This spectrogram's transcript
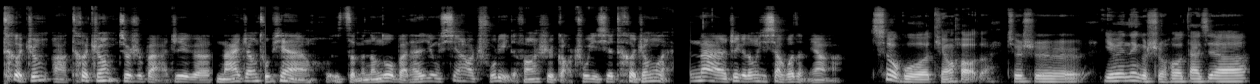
特征啊特征，就是把这个拿一张图片怎么能够把它用信号处理的方式搞出一些特征来？那这个东西效果怎么样啊？效果挺好的，就是因为那个时候大家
